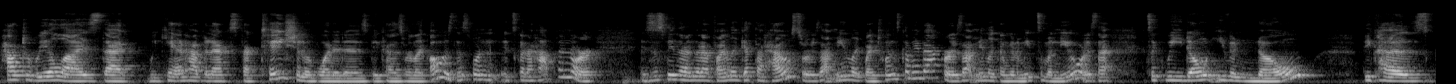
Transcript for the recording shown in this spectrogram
have to realize that we can't have an expectation of what it is because we're like, oh, is this when it's going to happen? Or is this mean that I'm going to finally get that house? Or does that mean like my twin's coming back? Or does that mean like I'm going to meet someone new? Or is that, it's like we don't even know because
